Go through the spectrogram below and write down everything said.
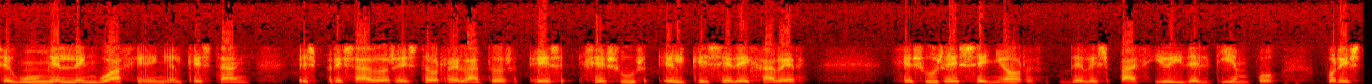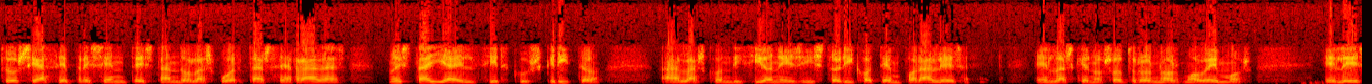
según el lenguaje en el que están expresados estos relatos, es Jesús el que se deja ver. Jesús es Señor del espacio y del tiempo, por esto se hace presente estando las puertas cerradas, no está ya él circunscrito a las condiciones histórico-temporales en las que nosotros nos movemos. Él es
